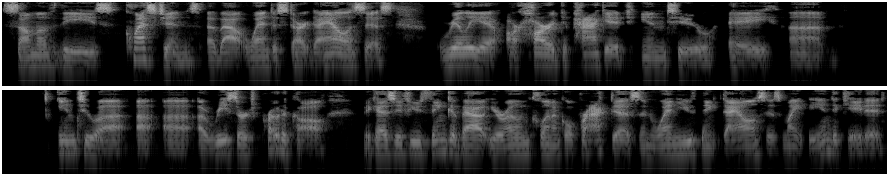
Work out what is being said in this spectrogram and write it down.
some of these questions about when to start dialysis really are hard to package into a um, into a, a, a research protocol because if you think about your own clinical practice and when you think dialysis might be indicated,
